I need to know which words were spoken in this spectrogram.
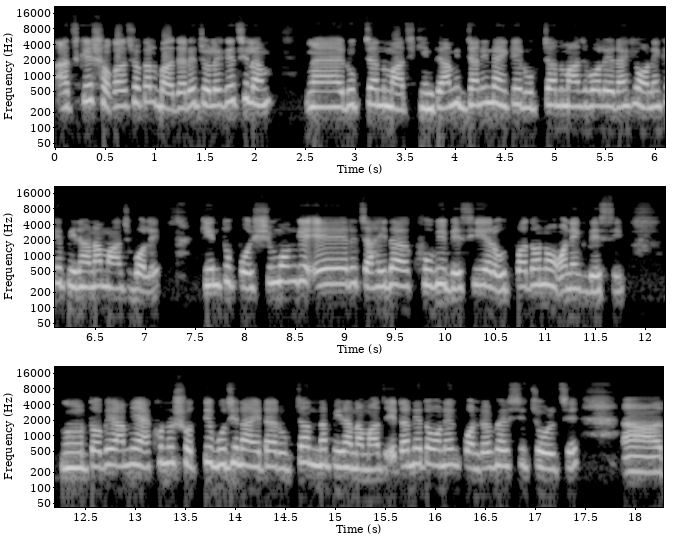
আজকে সকাল সকাল বাজারে চলে গেছিলাম রূপচাঁদ মাছ কিনতে। আমি জানি না একে রূপচাঁদ মাছ বলে, নাকি অনেকে পিরানা মাছ বলে, কিন্তু পশ্চিমবঙ্গে এর চাহিদা খুবই বেশি আর উৎপাদনও অনেক বেশি। তবে আমি এখনও সত্যি বুঝি না এটা রূপচাঁদ না পিরানা মাছ। এটা নিয়ে তো অনেক কন্ট্রোভার্সি চলছে। আর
